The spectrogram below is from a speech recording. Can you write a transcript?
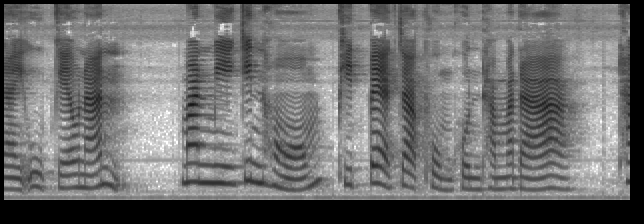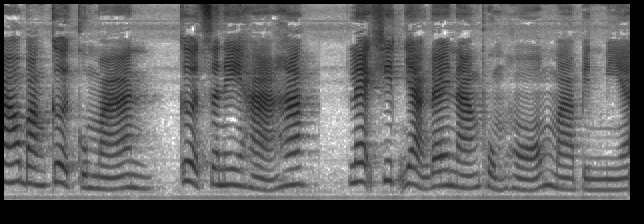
ในอูบแก้วนั้น มันมีกลิ่นหอม ผิดแปลกจากผมคนธรรมดา เท้าบังเกิดกุมาร เกิดเสน่หาฮัก และคิดอยากได้นางผมหอมมาเป็นเมีย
